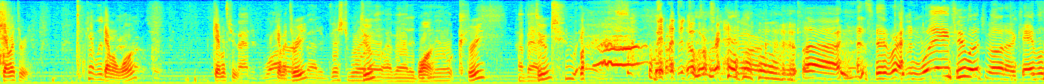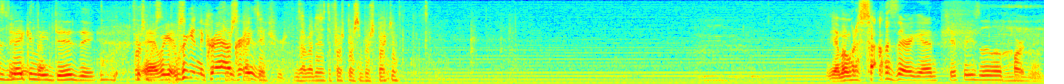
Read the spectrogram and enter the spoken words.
Camera three. Camera one. Camera two. Water, Camera three. I've added vegetable Two. I've added One. milk. Three. I've added Two. two eggs. we don't even know where we're at. That's it. Ah, we're having way too much fun on cable This is making me dizzy. First Yeah, we're getting, we're getting the crowd crazy. perspective. Is that what it is? The first person perspective? Yeah, moment of silence there again. Chippy's little apartment.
